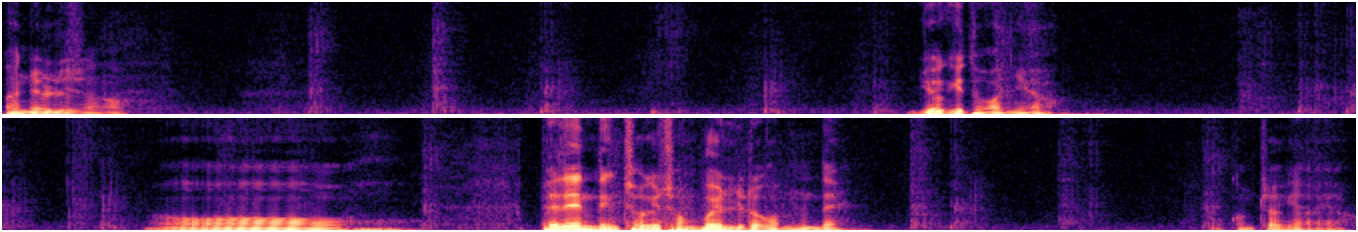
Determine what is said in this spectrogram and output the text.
안 열리잖아. 여기도 아니야. 어 배드엔딩 저게 전부일 리가 없는데. 어, 깜짝이야 야.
